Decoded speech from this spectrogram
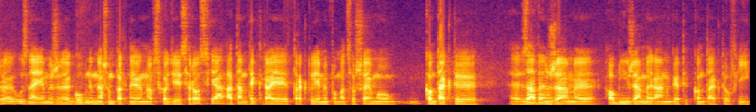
że uznajemy, że głównym naszym partnerem na wschodzie jest Rosja, a tamte kraje traktujemy po macoszemu, kontakty e, zawężamy, obniżamy rangę tych kontaktów i,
